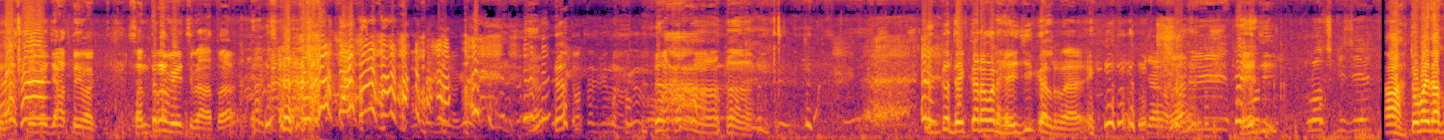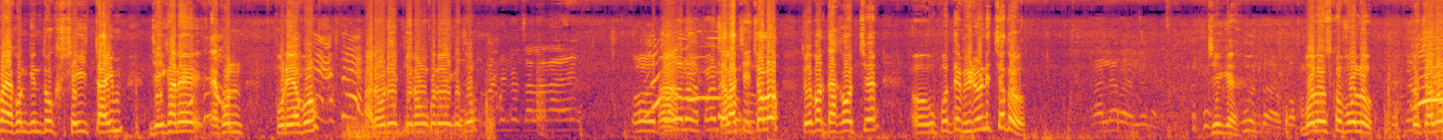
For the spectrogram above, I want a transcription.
रास्ते में जाते वक्त। संतरा बेच रहा था। इनको देखकर আমার হেজি কাল रहा है হেজি क्लोज कीजिए আহ তো ভাই দেখো এখন কিন্তু সেই টাইম যেখানে এখন পড়ে যাবো আর ওরে কিরকম করে রেখেছে হ্যাঁ, চালাচ্ছি চলো তো এবার দেখা হচ্ছে ও, উপর দিয়ে ভিডিও নিচ্ছে তো ঠিক আছে বলো उसको বলো তো চলো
